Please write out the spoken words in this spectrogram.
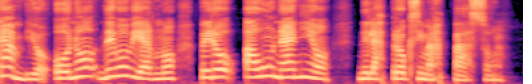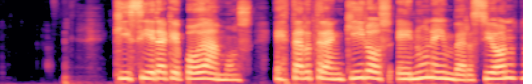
cambio o no de gobierno, pero a un año de las próximas pasos. Quisiera que podamos estar tranquilos en una inversión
